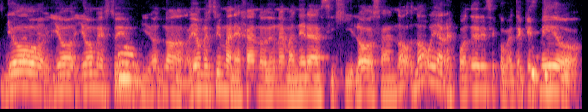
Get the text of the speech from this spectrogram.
Yo, yo, yo me estoy, Mm. yo- no, no, no, yo me estoy manejando de una manera sigilosa. No, no voy a responder ese comentario que es medio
